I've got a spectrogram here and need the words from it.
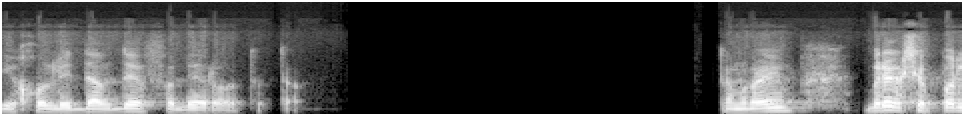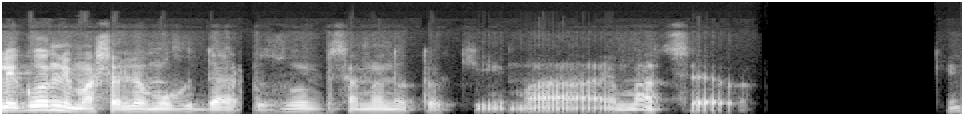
יכול לדפדף ולראות אותם. אתם רואים? ברגע שפוליגון למשל לא מוגדר, אז הוא מסמן אותו כי עם הצבע. Okay.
